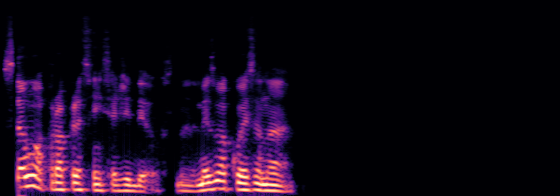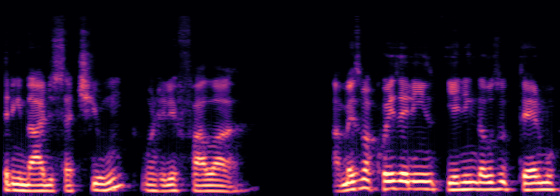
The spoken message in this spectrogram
são a própria essência de Deus. Né? Mesma coisa na Trindade 7.1, onde ele fala a mesma coisa, ele, ele ainda usa o termo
